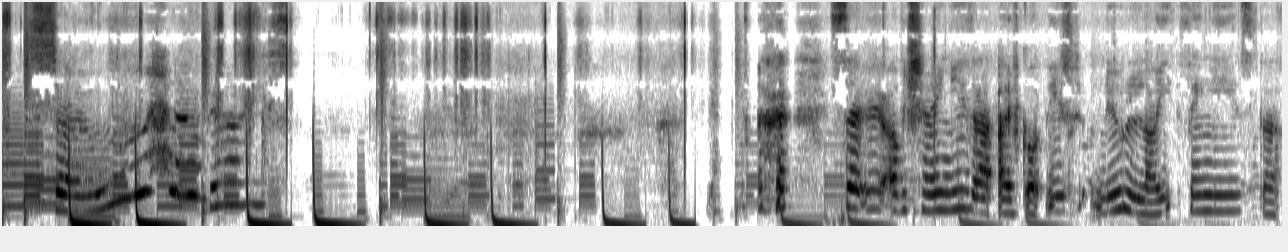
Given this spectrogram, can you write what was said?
So, hello guys. so I'll be showing you that I've got these new light thingies that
